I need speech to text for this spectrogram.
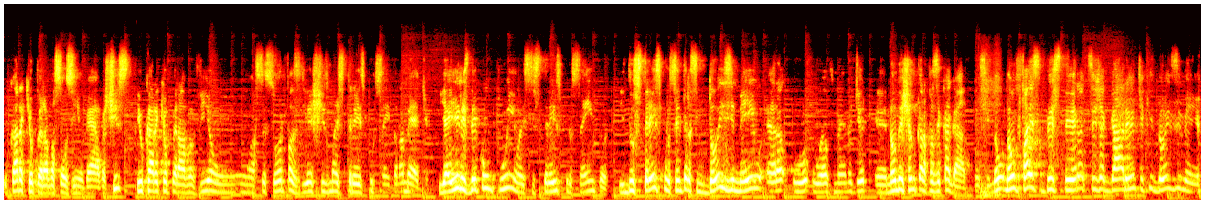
O cara que operava sozinho ganhava X e o cara que operava via um, um assessor fazia X mais 3% na média. E aí eles decompunham esses 3% e dos 3% era assim, 2,5% era o, o wealth manager é, não deixando o cara fazer cagada. Então, assim, não, não faz besteira que seja garante aqui 2,5%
